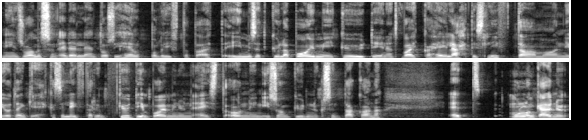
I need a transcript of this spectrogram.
niin Suomessa on edelleen tosi helppo liftata, että ihmiset kyllä poimii kyytiin, että vaikka he ei lähtisi liftaamaan, niin jotenkin ehkä se liftarin kyytiin poiminen ei sitä ole niin ison kynnyksen takana. Että mulla on käynyt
